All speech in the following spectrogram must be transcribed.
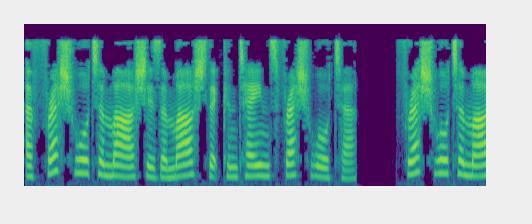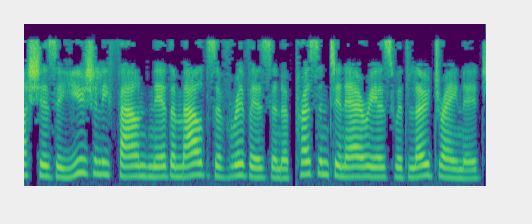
A freshwater marsh is a marsh that contains fresh water. Freshwater marshes are usually found near the mouths of rivers and are present in areas with low drainage.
